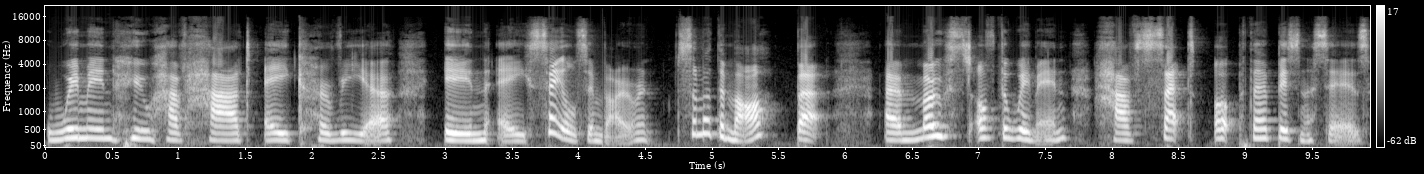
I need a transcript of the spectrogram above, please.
women who have had a career in a sales environment. Some of them are, but um, most of the women have set up their businesses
